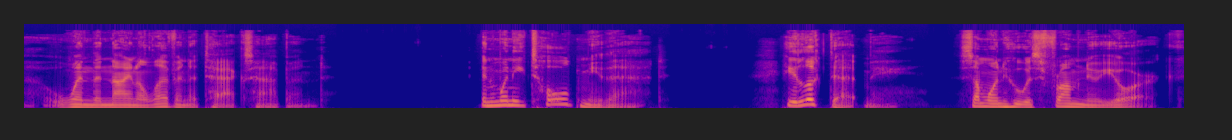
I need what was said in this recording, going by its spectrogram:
uh, when the 9 11 attacks happened. And when he told me that, he looked at me, someone who was from New York,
